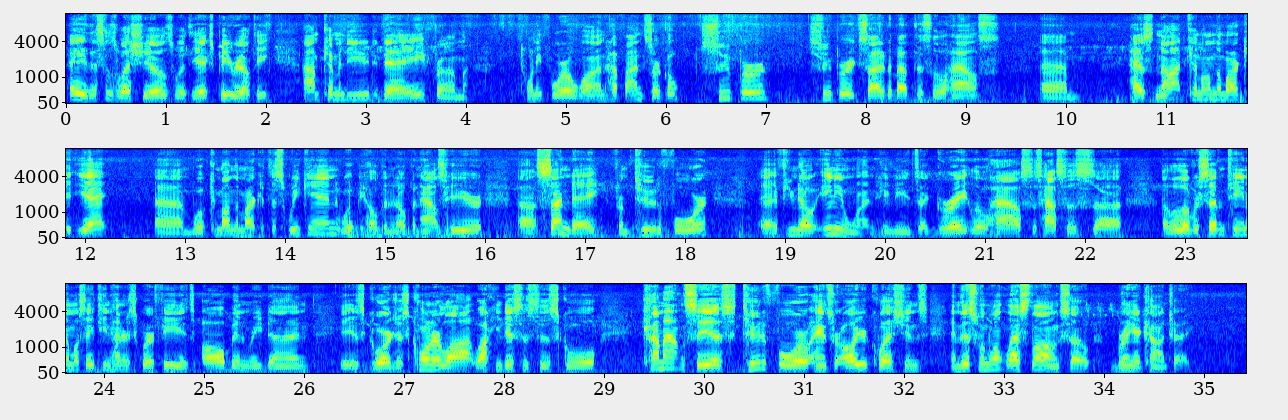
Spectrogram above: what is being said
Hey, this is Wes Shields with eXp Realty. I'm coming to you today from 2401 Huffine Circle. Super, super excited about this little house. Um, has not come on the market yet. Um, we'll come on the market this weekend. We'll be holding an open house here uh, Sunday from 2 to 4. Uh, if you know anyone who needs a great little house, this house is uh, a little over 17, almost 1,800 square feet. It's all been redone. It is gorgeous. Corner lot, walking distance to the school. Come out and see us, 2 to 4. We'll answer all your questions. And this one won't last long, so bring a contract.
